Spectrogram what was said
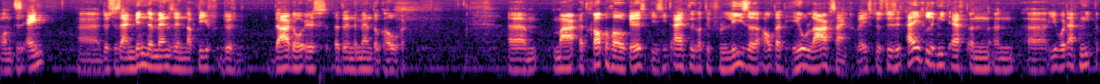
want het is eng. dus er zijn minder mensen in actief, dus daardoor is het rendement ook hoger. Ehm, maar het grappige ook is, je ziet eigenlijk dat die verliezen altijd heel laag zijn geweest. Dus er is eigenlijk niet echt een, een je wordt eigenlijk niet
